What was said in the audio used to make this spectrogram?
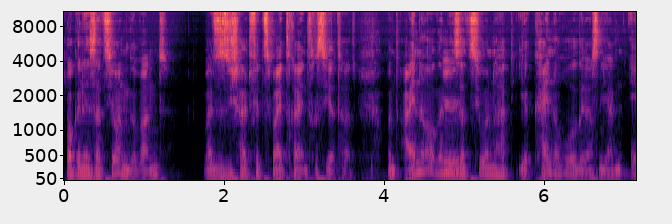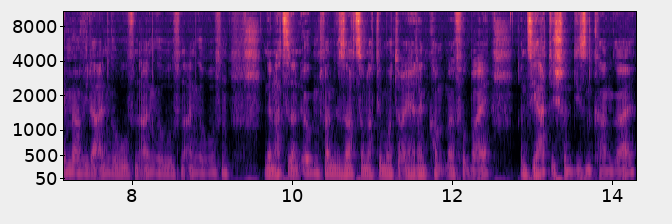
Organisationen gewandt, weil sie sich halt für zwei, drei interessiert hat. Und eine Organisation mhm. hat ihr keine Ruhe gelassen. Die hatten immer wieder angerufen, angerufen, angerufen. Und dann hat sie dann irgendwann gesagt, so nach dem Motto, oh ja, dann kommt mal vorbei. Und sie hatte schon diesen Kangal.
